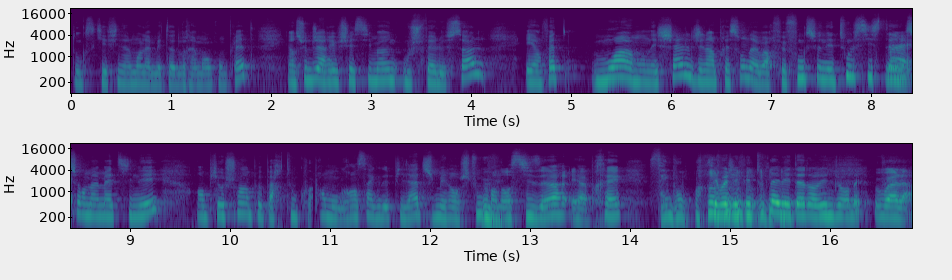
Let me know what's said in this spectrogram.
donc ce qui est finalement la méthode vraiment complète. Et ensuite, j'arrive chez Simone où je fais le sol. Et en fait, moi, à mon échelle, j'ai l'impression d'avoir fait fonctionner tout le système Ouais. sur ma matinée en piochant un peu partout. Quoi. Je prends mon grand sac de pilates, je mélange tout Mhm. pendant 6 heures et après, c'est bon. Et moi, j'ai fait toute la méthode en une journée. voilà.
